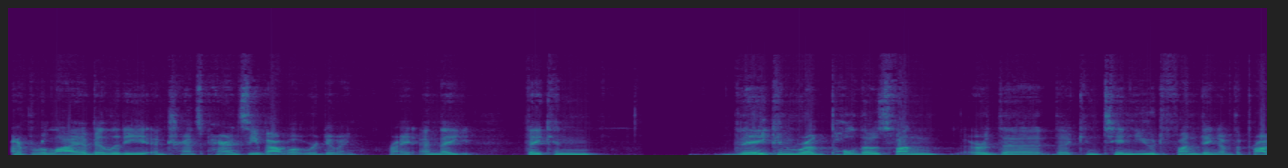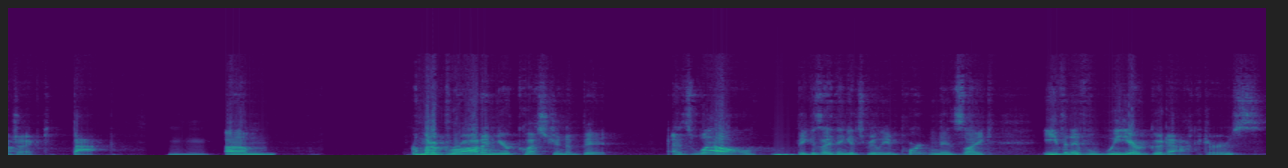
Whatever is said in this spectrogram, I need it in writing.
kind of reliability and transparency about what we're doing, right? And they they can they can rug pull those fund or the the continued funding of the project back. Mm-hmm. Um, I'm going to broaden your question a bit as well because I think it's really important. Is like even if we are good actors,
